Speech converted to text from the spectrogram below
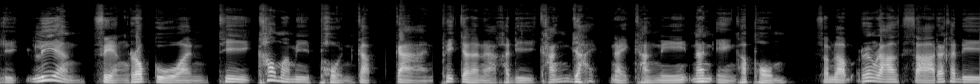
หลีกเลี่ยงเสียงรบกวนที่เข้ามามีผลกับ การพิจารณาคดีครั้งใหญ่ในครั้งนี้นั่นเองครับผมสำหรับเรื่องราวสารคดี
